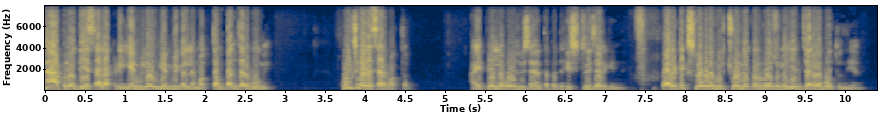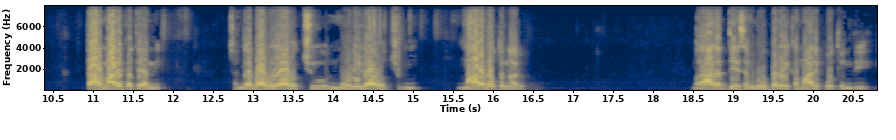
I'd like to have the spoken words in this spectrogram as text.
మ్యాప్లో దేశాలు అక్కడ ఏం లేవు ఏం మిగిలినాయి? మొత్తం బంజర భూమి. కూల్చిపడేశారు మొత్తం. ఐపీఎల్లో కూడా చూసాను ఎంత పెద్ద హిస్టరీ జరిగింది. పాలిటిక్స్లో కూడా మీరు చూడండి కొన్ని రోజుల్లో ఏం జరగబోతుంది అని. తారుమారైపోతాయి అన్ని. చంద్రబాబు కావచ్చు మోడీ కావచ్చు మారబోతున్నారు. భారతదేశం రూపరేఖ మారిపోతుంది.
